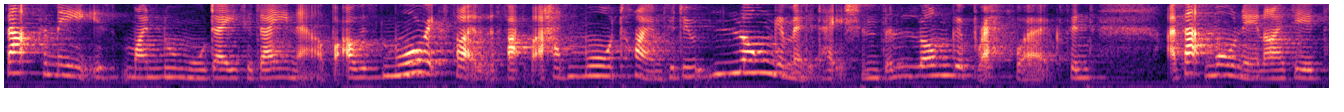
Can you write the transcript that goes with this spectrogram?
that for me is my normal day to day now. But I was more excited at the fact that I had more time to do longer meditations and longer breath works. And that morning, I did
